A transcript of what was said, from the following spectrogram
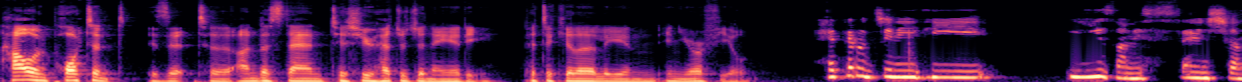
How important is it to understand tissue heterogeneity? Particularly in, in your field? Heterogeneity is an essential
